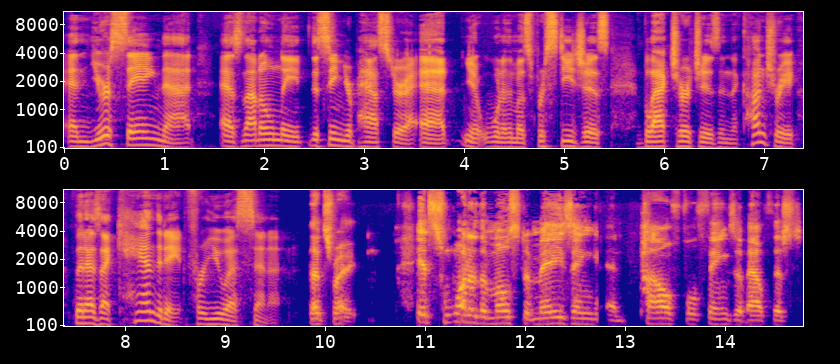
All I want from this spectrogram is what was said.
and you're saying that as not only the senior pastor at you know one of the most prestigious black churches in the country, but as a candidate for US Senate. That's right. It's one of the most amazing and powerful things about this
